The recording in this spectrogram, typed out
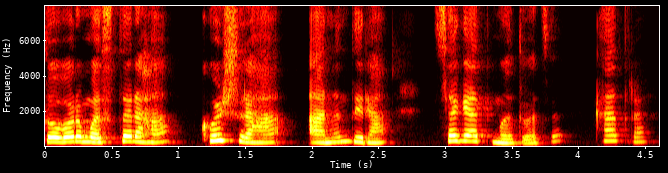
तोवर मस्त राहा खुश राहा आनंदी राहा. सगळ्यात महत्त्वाचं खात राहा.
